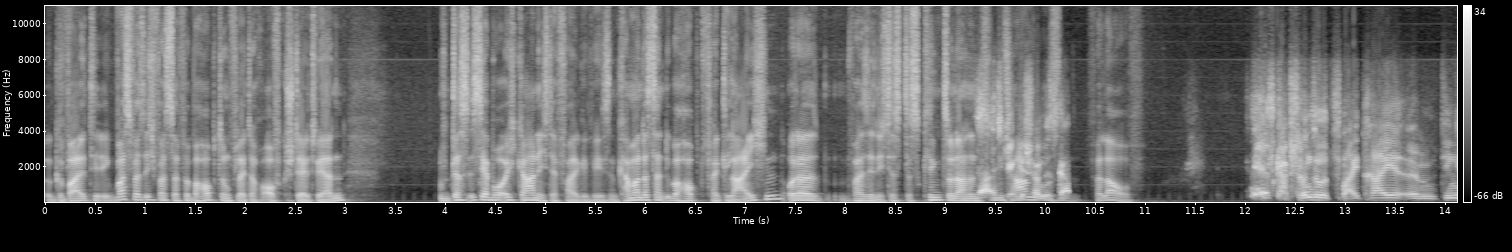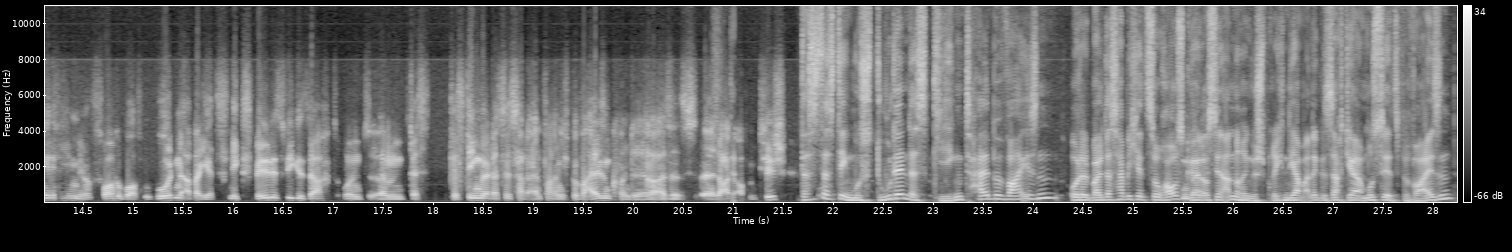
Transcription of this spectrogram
gewalttätig, was weiß ich, was da für Behauptungen vielleicht auch aufgestellt werden. Das ist ja bei euch gar nicht der Fall gewesen. Kann man das dann überhaupt vergleichen? Oder weiß ich nicht, das, das klingt so nach einem Ja, ich ziemlich denke schon, harmlosen Verlauf. Ja, es gab schon so zwei, drei ähm, Dinge, die mir vorgeworfen wurden, aber jetzt nichts Wildes, wie gesagt. Und ähm, das, das Ding war, dass es halt einfach nicht beweisen konnte. Ja. Also es äh, lag auf dem Tisch. Das ist das Ding. Musst du denn das Gegenteil beweisen? Oder weil das habe ich jetzt so rausgehört aus den anderen Gesprächen. Die haben alle gesagt, ja, musst du jetzt beweisen,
